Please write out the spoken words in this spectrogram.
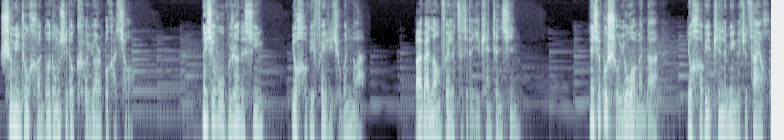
生命中很多东西都可遇而不可求，那些捂不热的心，又何必费力去温暖，白白浪费了自己的一片真心。那些不属于我们的，又何必拼了命的去在乎？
